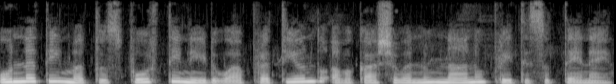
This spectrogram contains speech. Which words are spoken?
ಉನ್ನತಿ ಮತ್ತು ಸ್ಫೂರ್ತಿ ನೀಡುವ ಪ್ರತಿಯೊಂದು ಅವಕಾಶವನ್ನು ನಾನು ಪ್ರೀತಿಸುತ್ತೇನೆ.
